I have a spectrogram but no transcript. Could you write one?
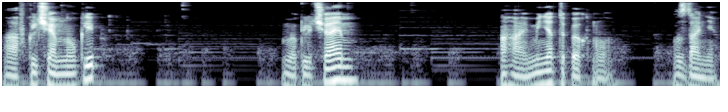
А, включаем ноуклип. Выключаем. Ага, меня тпхнуло в здание.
